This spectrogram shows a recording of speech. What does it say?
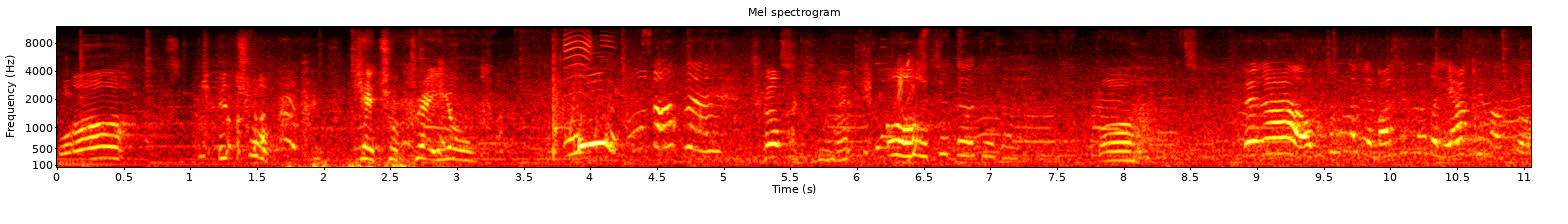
와 개초 개초 크레용. 오! 따뜻해 생각보다 어 좋다 좋다. 어 내가 엄청나게 맛있는 거 예약해놨어.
